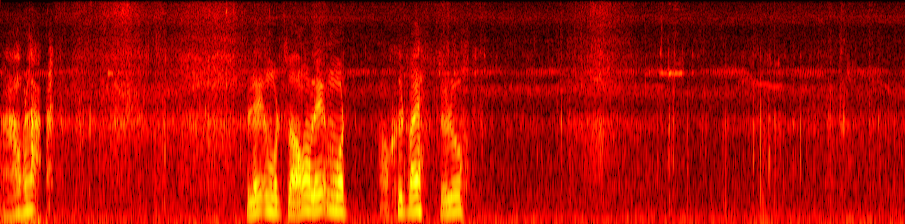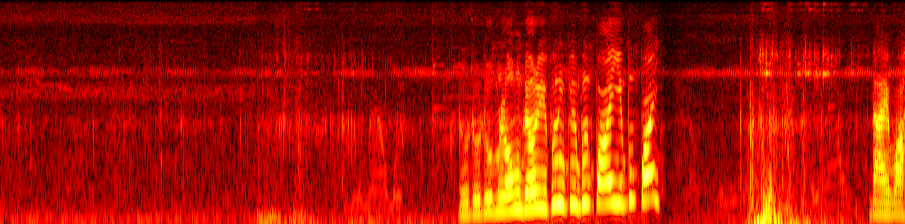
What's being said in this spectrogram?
เอาละเละหมดสองเละหมดเอาขึ้นไปเร็ว ดูดูดูมันลงเดี๋ยวอย่าเพิ่งอย่าเพิ่งปล่อยอย่าเพิ่งปล่อย ได้วะ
